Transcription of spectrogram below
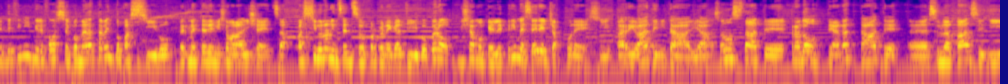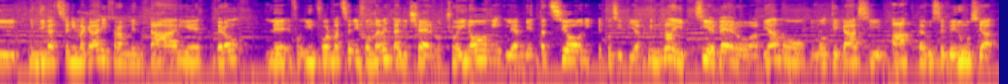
è definibile forse come adattamento passivo, permettetemi diciamo la licenza. Passivo non in senso proprio negativo, però diciamo che le prime serie giapponesi arrivate in Italia sono state tradotte, adattate eh, sulla base di indicazioni magari frammentarie, però le informazioni fondamentali c'erano, cioè i nomi, le ambientazioni e così via. Quindi noi, sì, è vero, abbiamo in molti casi Actarus e Venusia,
